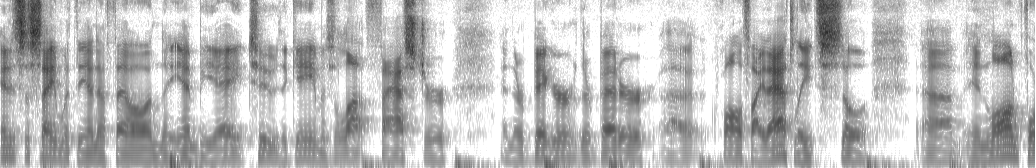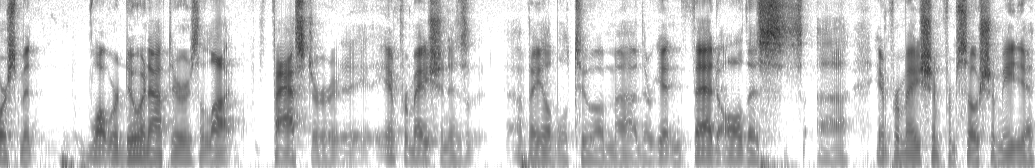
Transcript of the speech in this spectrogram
And it's the same with the NFL and the NBA too. The game is a lot faster, and they're bigger, they're better uh, qualified athletes. So um, in law enforcement, what we're doing out there is a lot faster. Information is available to them. Uh, they're getting fed all this uh, information from social media.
